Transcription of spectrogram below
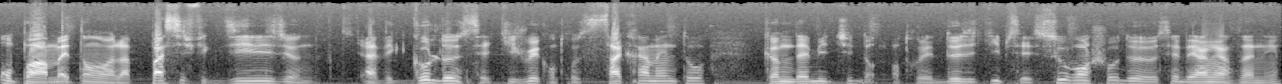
On part maintenant à la Pacific Division avec Golden State qui jouait contre Sacramento. Comme d'habitude, entre les deux équipes, c'est souvent chaud de ces dernières années.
